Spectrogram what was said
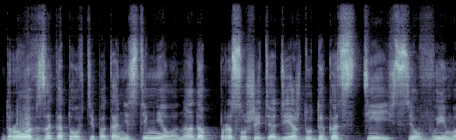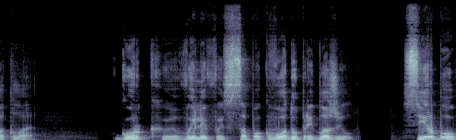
Дровь заготовьте, пока не стемнело. Надо просушить одежду до костей, все вымокло». Гурк, вылив из сапог воду, предложил. «Сирбу,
